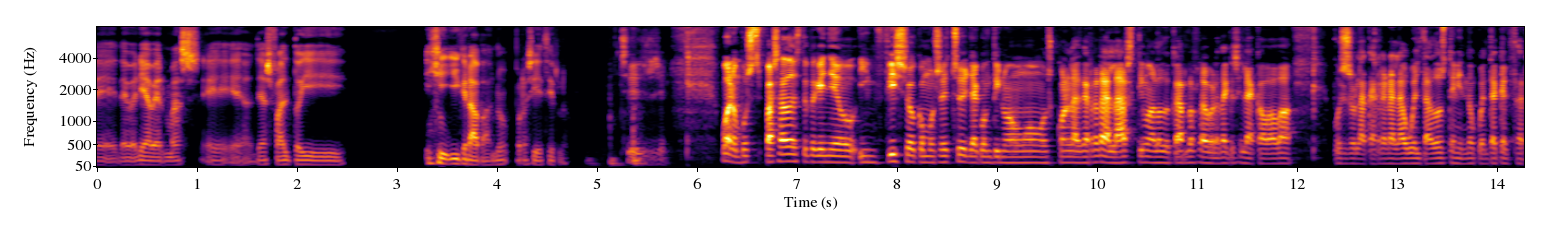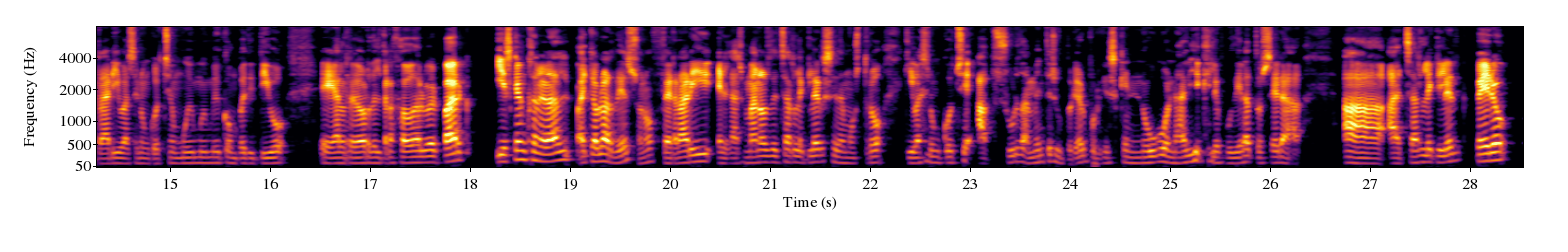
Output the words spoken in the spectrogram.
debería haber más eh, de asfalto y, y, grava, ¿no? Por así decirlo. Sí, sí, sí. Bueno, pues pasado este pequeño inciso que hemos hecho, ya continuamos con la carrera. Lástima lo de Carlos, la verdad que se le acababa, pues eso, la carrera a la vuelta 2, teniendo en cuenta que el Ferrari iba a ser un coche muy, muy, muy competitivo eh, alrededor del trazado de Albert Park. Y es que en general hay que hablar de eso, ¿no? Ferrari en las manos de Charles Leclerc se demostró que iba a ser un coche absurdamente superior, porque es que no hubo nadie que le pudiera toser a, a, a Charles Leclerc, pero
